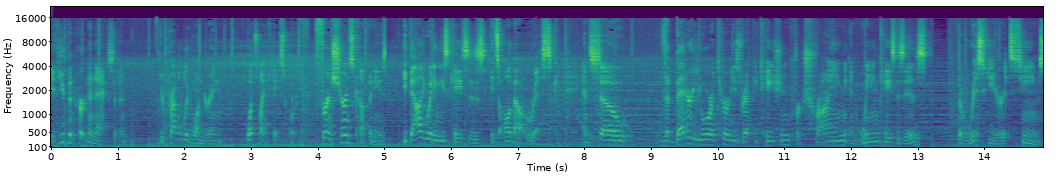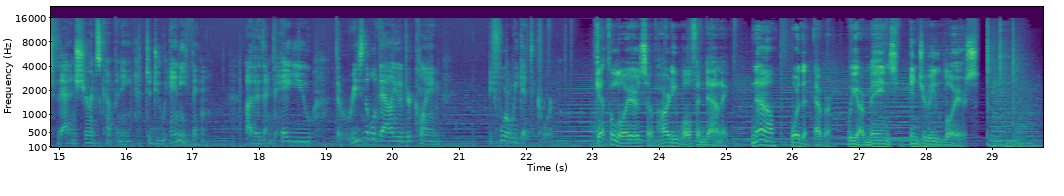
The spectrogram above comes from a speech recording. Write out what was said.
If you've been hurt in an accident, you're probably wondering, what's my case worth? For insurance companies, evaluating these cases, it's all about risk. And so, the better your attorney's reputation for trying and winning cases is, the riskier it seems for that insurance company to do anything other than pay you the reasonable value of your claim before we get to court. Get the lawyers of Hardy, Wolf, and Downing. Now, more than ever, we are Maine's injury lawyers.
